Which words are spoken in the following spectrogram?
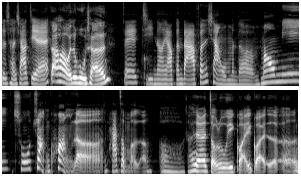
是陈小姐。大家好，我是虎神。这一集呢，要跟大家分享我们的猫咪出状况了。它怎么了？哦，它现在走路一拐一拐的，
